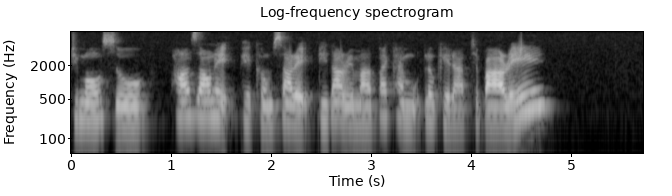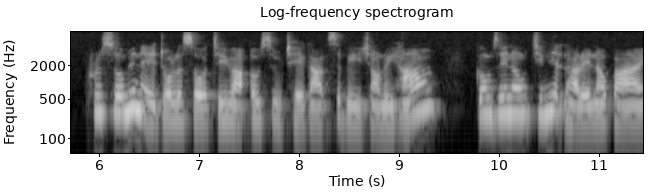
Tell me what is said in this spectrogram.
ဒီမောဆိုဖားဆောင်နဲ့ဖေခုံစတဲ့ဒေသတွေမှာတိုက်ခိုက်မှုလုပ်ခဲ့တာဖြစ်ပါတယ်။ခရူဆိုမြို့နယ်ဒေါ်လစောကျေးရွာအုပ်စုထဲကစစ်ပေးချောင်းတွေဟာကုန်စည်နှုန်းကြီးမြင့်လာတဲ့နောက်ပိုင်း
